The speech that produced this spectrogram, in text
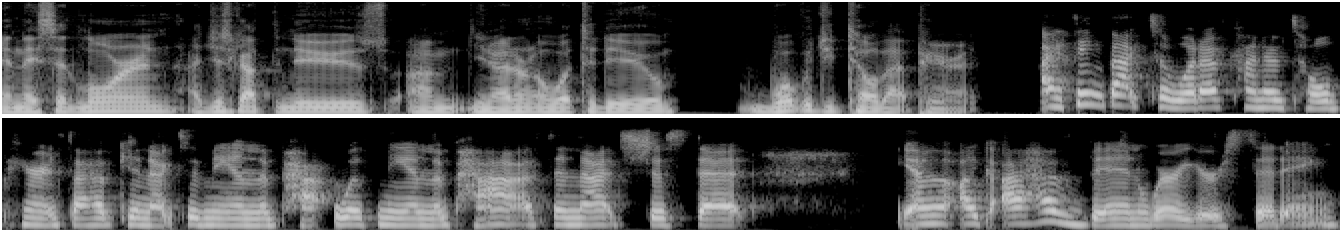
and they said, "Lauren, I just got the news. Um, you know, I don't know what to do." What would you tell that parent? I think back to what I've kind of told parents that have connected me in the pa- with me in the past, and that's just that yeah, like I have been where you're sitting,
